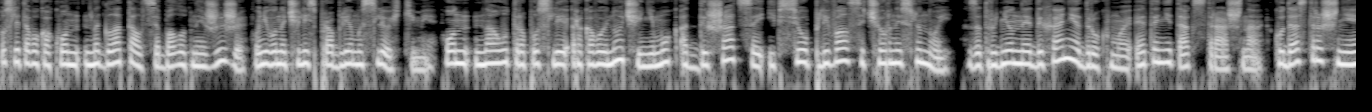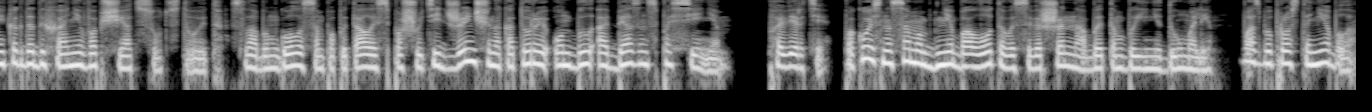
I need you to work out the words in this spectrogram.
После того, как он наглотался болотной жижи, у него начались проблемы с легкими. Он на утро после роковой ночи не мог отдышаться и все плевался черной слюной. Затрудненное дыхание, друг мой, это не так страшно. Куда страшнее, когда дыхание вообще отсутствует. Слабым голосом попыталась пошутить женщина, которой он был обязан спасением. Поверьте, покоясь на самом дне болота, вы совершенно об этом бы и не думали. Вас бы просто не было.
